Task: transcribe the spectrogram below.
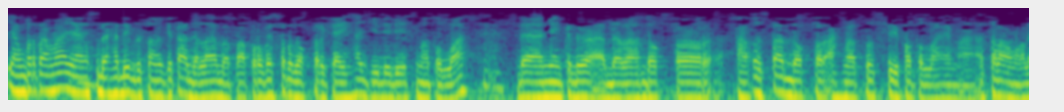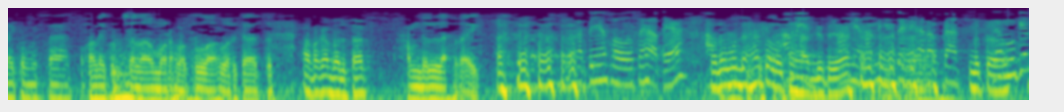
Yang pertama yang sudah hadir bersama kita adalah Bapak Profesor Dr. Kiai Haji Dede Ismatullah hmm. dan yang kedua adalah Dr. Uh, Ustadz Dr. Ahmad Lutfi Fatullah MA. Assalamualaikum Ustaz. Waalaikumsalam warahmatullahi wabarakatuh. Apa kabar Ustaz? Alhamdulillah baik. Artinya selalu sehat ya. Mudah-mudahan selalu amin. sehat gitu ya. Amin, amin itu diharapkan. Betul. Dan mungkin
